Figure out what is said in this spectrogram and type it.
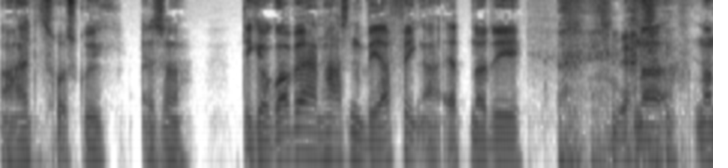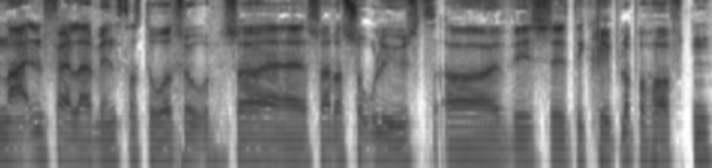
Nej, det tror jeg sgu ikke. Altså, det kan jo godt være, at han har sådan en værfinger, at når, det, når, når neglen falder af venstre store tog, så, er, så er der sol i øst, og hvis øh, det kribler på hoften,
